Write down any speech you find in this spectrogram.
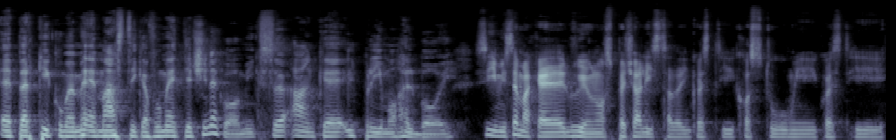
E per chi come me mastica fumetti e cinecomics, anche il primo Hellboy. Sì, mi sembra che lui è uno specialista in questi costumi, questi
